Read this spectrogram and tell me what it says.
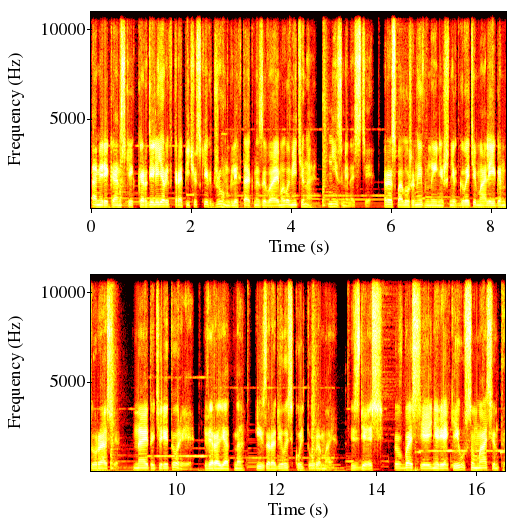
американских кордильер и в тропических джунглях так называемого Митина, низменности, расположенной в нынешних Гватемале и Гондурасе. На этой территории, вероятно, и зародилась культура майя. Здесь, в бассейне реки Усумасинты,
